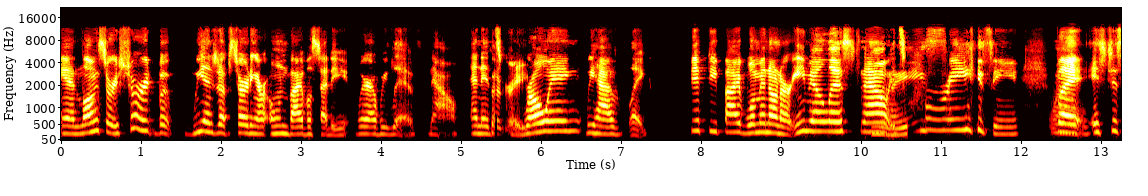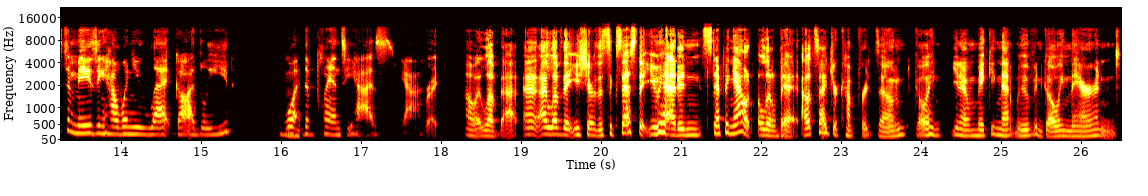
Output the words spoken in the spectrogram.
And long story short, but we ended up starting our own Bible study where we live now. And it's so growing. We have like 55 women on our email list now. Nice. It's crazy. Wow. But it's just amazing how when you let God lead, what mm-hmm. the plans he has. Yeah. Right. Oh, I love that. And I love that you share the success that you had in stepping out a little bit outside your comfort zone, going, you know, making that move and going there and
